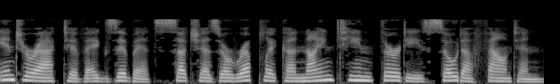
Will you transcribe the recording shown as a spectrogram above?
interactive exhibits such as a replica 1930s soda fountain,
